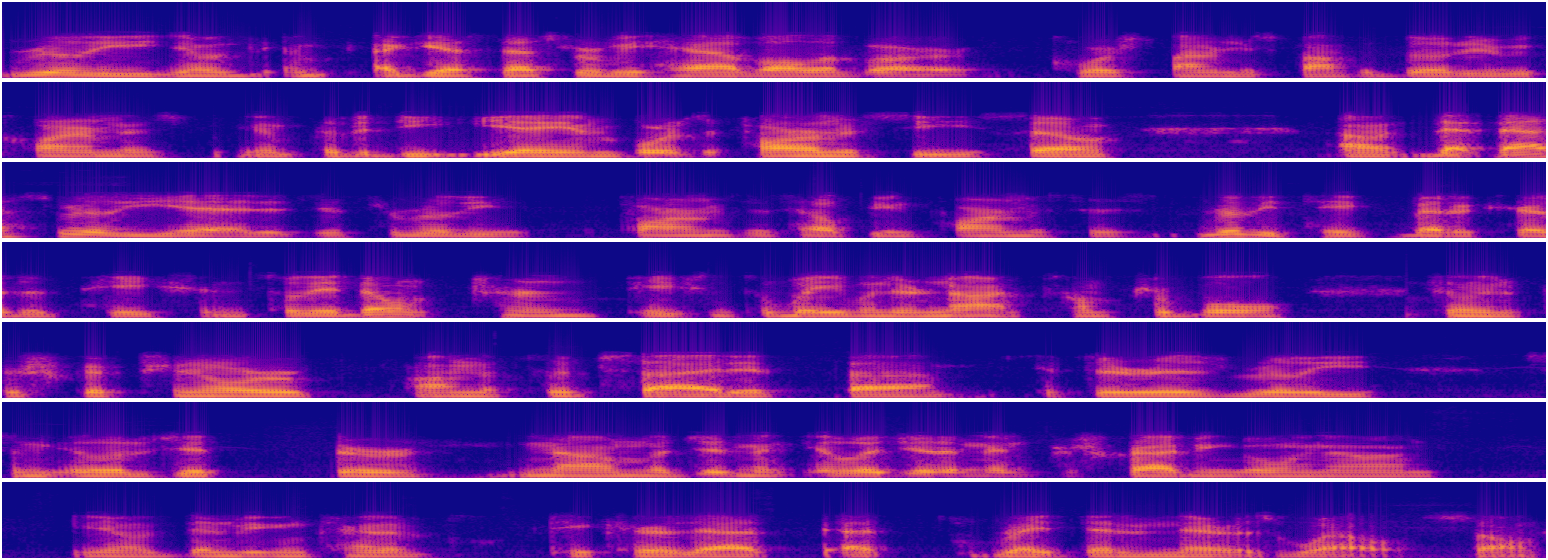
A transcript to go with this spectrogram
really, you know, I guess that's where we have all of our corresponding responsibility requirements you know, for the DEA and boards of pharmacy. So uh, that that's really it. It's just really pharmacists helping pharmacists really take better care of their patients, so they don't turn patients away when they're not comfortable filling a prescription. Or on the flip side, if uh, if there is really some illegit or non-legitimate, illegitimate prescribing going on, you know, then we can kind of take care of that at right then and there as well. So.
